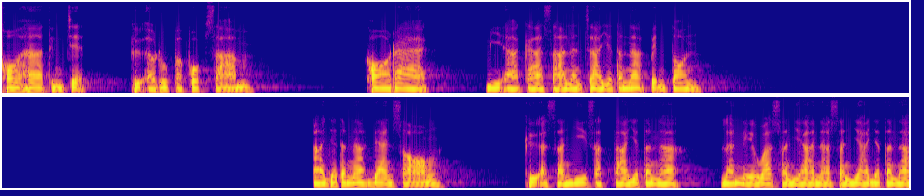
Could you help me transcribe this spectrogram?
ข้อ5ถึง7คืออรูปภพสามข้อแรก มีอากาสานัญจายตนะเป็นต้น อายตนะแดนสองคืออสัญญีสัตตายตนะ และเนวสัญญานาสัญญายตนะ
